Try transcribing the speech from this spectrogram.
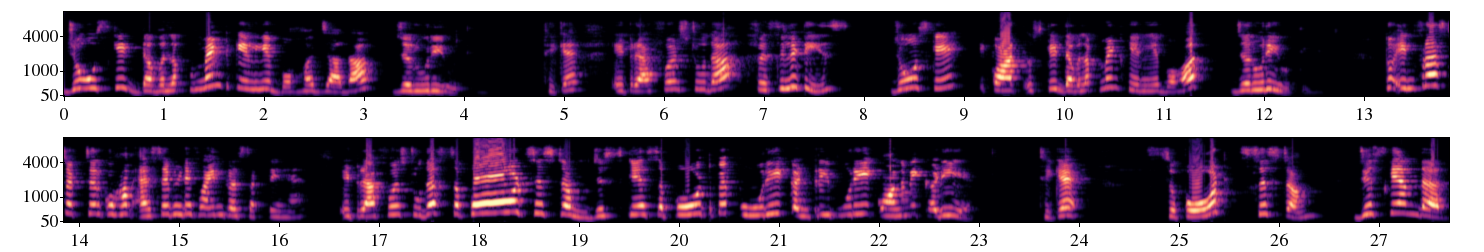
जो उसकी डेवलपमेंट के लिए बहुत ज़्यादा ज़रूरी होती ठीक है? It refers to the facilities जो उसके उसके डेवलपमेंट के लिए बहुत ज़रूरी होती है। तो इंफ्रास्ट्रक्चर को हम ऐसे भी डिफाइन कर सकते हैं। It refers to the support system जिसके सपोर्ट पे पूरी कंट्री पूरी इकोनॉमी खड़ी है। ठीक है? सपोर्ट सिस्टम जिसके अंदर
